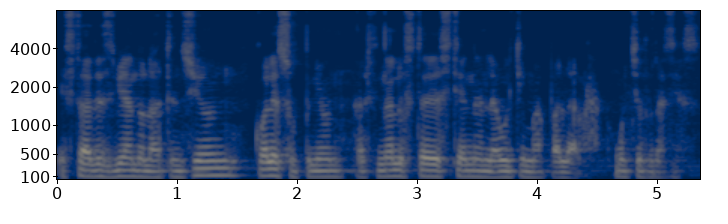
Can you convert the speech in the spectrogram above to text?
está desviando la atención? ¿Cuál es su opinión? Al final ustedes tienen la última palabra. Muchas gracias.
